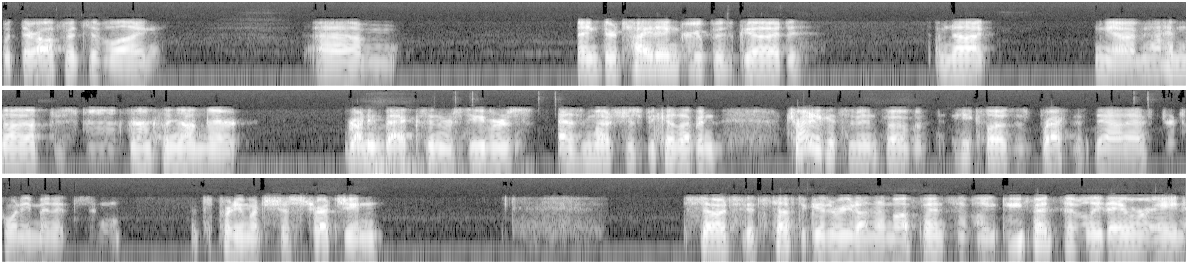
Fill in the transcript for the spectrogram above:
with their offensive line. Um, I think their tight end group is good. I'm not, you know, I'm, I'm not up to speed exactly on their running backs and receivers as much just because I've been trying to get some info, but he closes practice down after 20 minutes, and it's pretty much just stretching. So it's it's tough to get a read on them offensively. Defensively, they were an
